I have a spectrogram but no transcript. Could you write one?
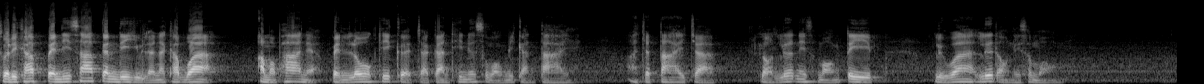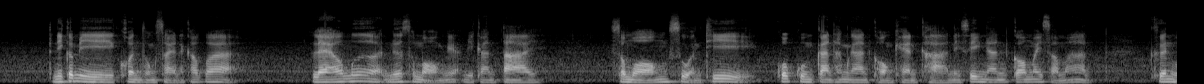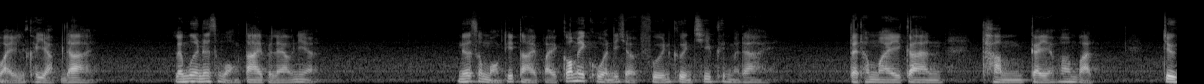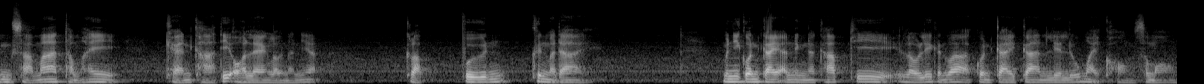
สวัสดีครับ เป็นที่ทราบกันดีอยู่แล้วนะครับว่าอัมพาตเนี่ยเป็นโรคที่เกิดจากการที่เนื้อสมองมีการตาย อาจจะตายจากหลอดเลือดในสมองตีบ หรือว่าเลือดออกในสมอง ทีนี้ก็มีคนสงสัยนะครับว่า แล้วเมื่อเนื้อสมองเนี่ยมีการตาย สมองส่วนที่ควบคุมการทำงานของแขนขาในซีกนั้นก็ไม่สามารถเคลื่อนไหวหรือขยับได้ และเมื่อเนื้อสมองตายไปแล้วเนี่ย เนื้อสมองที่ตายไปก็ไม่ควรที่จะฟื้นคืนชีพขึ้นมาได้ แต่ทำไมการทำกายภาพบำบัดจึงสามารถทำให้แขนขาที่อ่อนแรงเหล่านั้นเนี่ยกลับฟื้นขึ้นมาได้ มันมีกลไกอันหนึงนะครับที่เราเรียกกันว่ากลไกการเรียนรู้ใหม่ของสมอง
